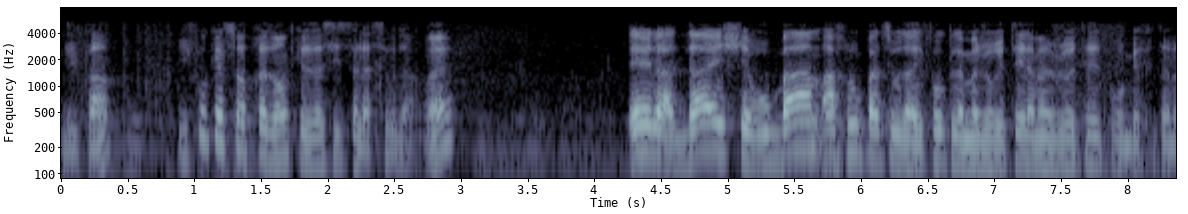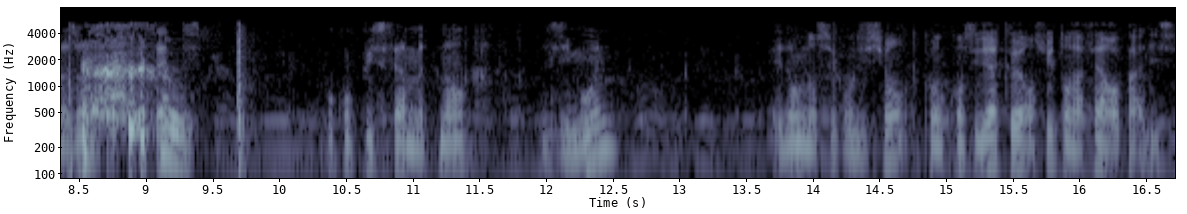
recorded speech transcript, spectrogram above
du pain. Il faut qu'elles soient présentes, qu'elles assistent à la Souda. Ouais. Et la Daesh et Rubam Patsouda. Il faut que la majorité, la majorité pour Birkit Amazon, c'est 7. Pour qu'on puisse faire maintenant Zimoun. Et donc, dans ces conditions, qu'on considère qu'ensuite on a fait un repas à 10.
